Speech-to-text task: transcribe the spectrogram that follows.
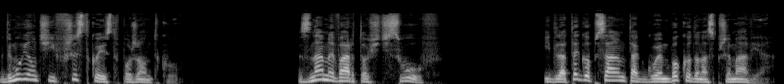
gdy mówią ci wszystko jest w porządku. Znamy wartość słów. I dlatego psalm tak głęboko do nas przemawia.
